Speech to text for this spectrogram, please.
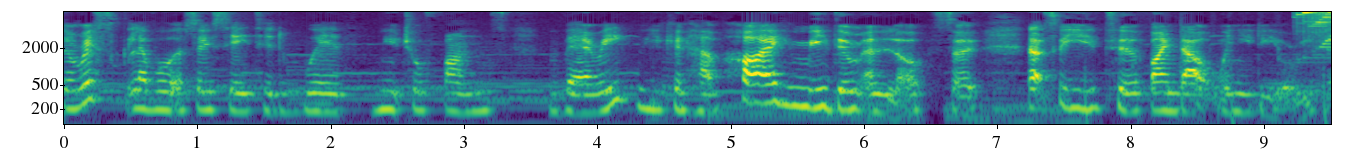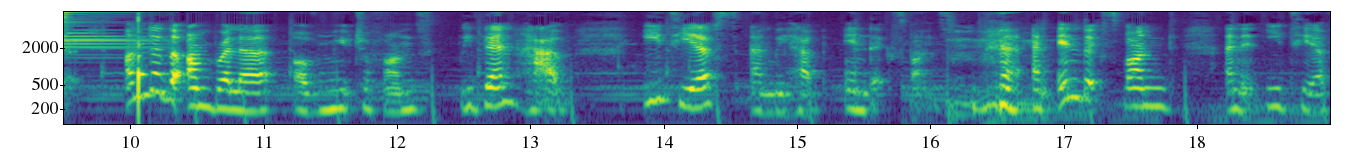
The risk level associated with mutual funds vary. You can have high, medium, and low. So that's for you to find out when you do your research. Under the umbrella of mutual funds, we then have ETFs and we have index funds. Mm. an index fund and an ETF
